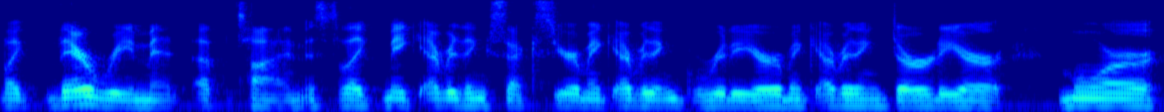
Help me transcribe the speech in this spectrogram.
like their remit at the time is to like make everything sexier, make everything grittier, make everything dirtier, more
